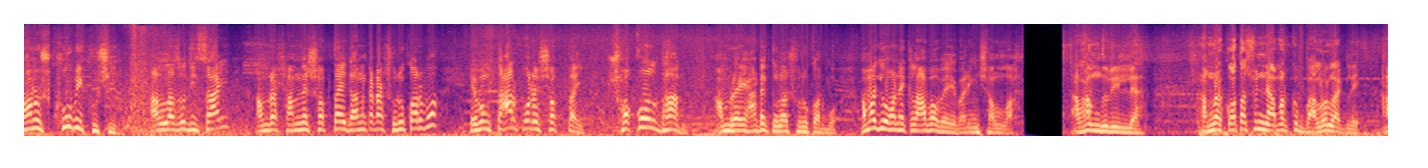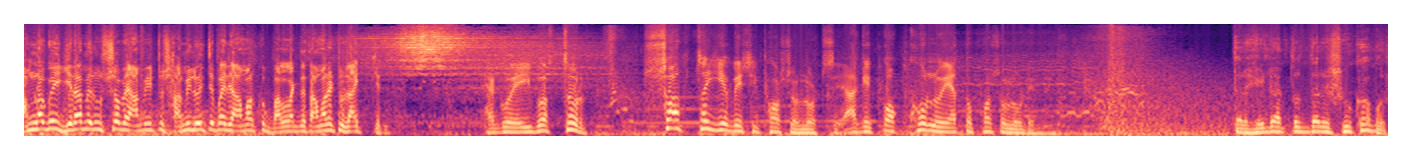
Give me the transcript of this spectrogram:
মানুষ খুবই খুশি। আল্লাহ যদি চাই আমরা সামনের সপ্তাহে ধান কাটা শুরু করব এবং তারপরের সপ্তাহে সকল ধান আমরা এই হাটে তোলা শুরু করব। আমাকে অনেক লাভ হবে এবার ইনশাল্লাহ আলহামদুলিল্লাহ। আপনার কথা শুনে আমার খুব ভালো লাগলে। আপনাকে ওই গ্রামের উৎসবে আমি একটু সামিল হইতে পারি আমার খুব ভালো লাগতেছে আমার একটু রাখছেন হ্যাঁ গো এই বছর সবচাইয়ে বেশি ফসল উঠছে। আগে কখনো এত ফসল ওঠে নাই। তার হেডার তোর দ্বারে সুখবর?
